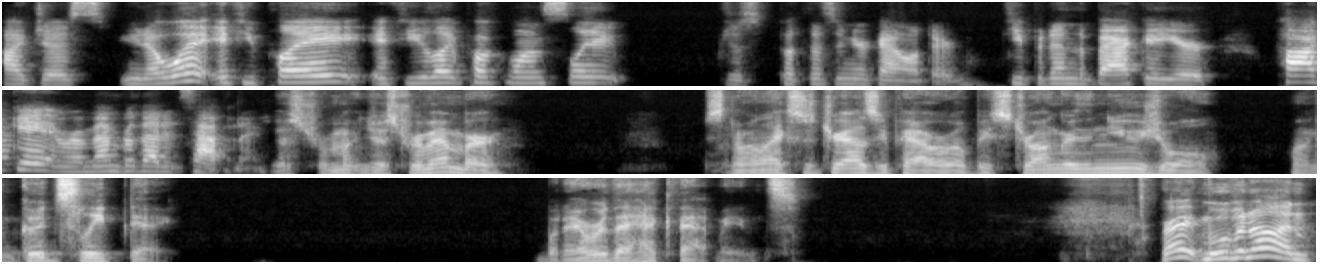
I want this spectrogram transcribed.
I just, you know what? If you play, if you like Pokemon Sleep, just put this in your calendar. Keep it in the back of your pocket and remember that it's happening. Just rem- just remember, Snorlax's drowsy power will be stronger than usual on Good Sleep Day. Whatever the heck that means. Right, moving on.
